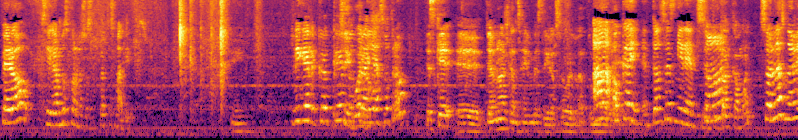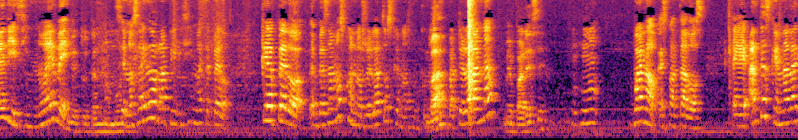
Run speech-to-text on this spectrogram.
pero sigamos con los aspectos malditos. Sí. Miguel, creo que Sí, tú bueno. traías otro. Es que eh, ya no alcancé a investigar sobre la tumba Ah, de, ok. Entonces, miren, ¿De son, son las 9.19. de Tutankamón. Se nos ha ido rapidísimo este pedo. ¿Qué pedo? Empezamos con los relatos que nos, que nos ¿Va? compartió la banda. Me parece. Bueno, espantados. Eh, antes que nada,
